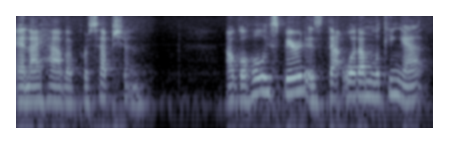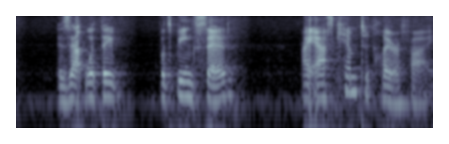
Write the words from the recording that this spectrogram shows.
and I have a perception. I'll go, Holy Spirit, is that what I'm looking at? Is that what they what's being said? I ask him to clarify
